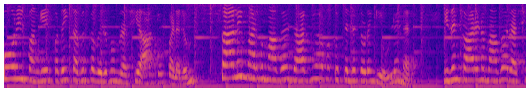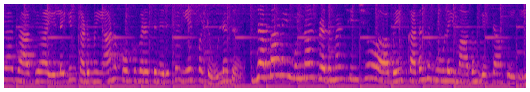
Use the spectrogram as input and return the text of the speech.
போரில் பங்கேற்பதை தவிர்க்க விரும்பும் ரஷ்ய ஆண்கள் பலரும் சாலை மார்க்கமாக ஜார்ஜியாவுக்கு செல்ல தொடங்கியுள்ளனர். இதன் காரணமாக ரஷ்யா ஜார்ஜியா எல்லையில் கடுமையான போக்குவரத்து நெரிசல் ஏற்பட்டு உள்ளது. ஜப்பானின் முன்னாள் பிரதமர் ஷின்ஷோ அபே கடந்த ஜூலை மாதம் எட்டாம் தேதி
